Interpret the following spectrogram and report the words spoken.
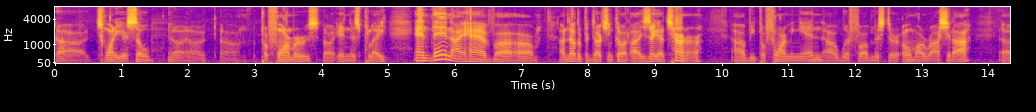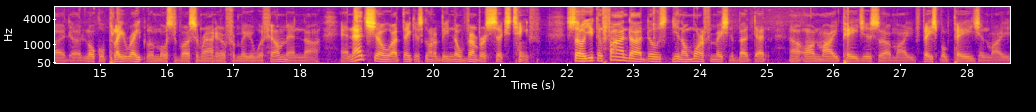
uh, 20 or so uh, uh, uh performers uh, in this play. And then I have um, another production called Isaiah Turner. I'll be performing in with Mr. Omar Rashida. Uh, local playwright. Well, most of us around here are familiar with him, and uh, and that show I think is going to be November 16th. So you can find uh, those, you know, more information about that uh, on my pages, uh, my Facebook page, and my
